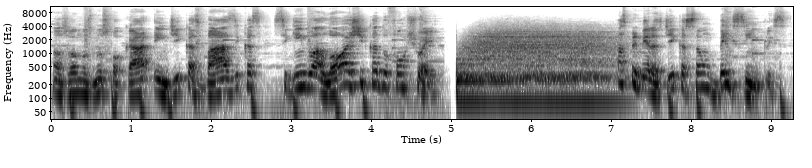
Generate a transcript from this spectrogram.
nós vamos nos focar em dicas básicas seguindo a lógica do Feng Shui. As primeiras dicas são bem simples.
